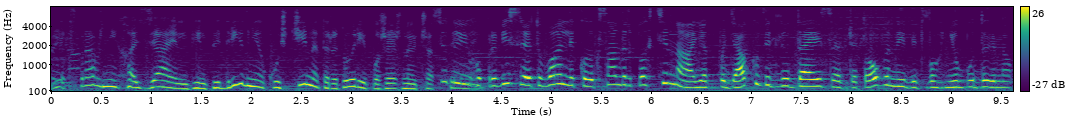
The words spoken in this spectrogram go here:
Як справжній хазяїн він підрівнює кущі на території пожежної Сюди його привіз рятувальник Олександр Плахтіна як подяку від людей за врятований від вогню будинок.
